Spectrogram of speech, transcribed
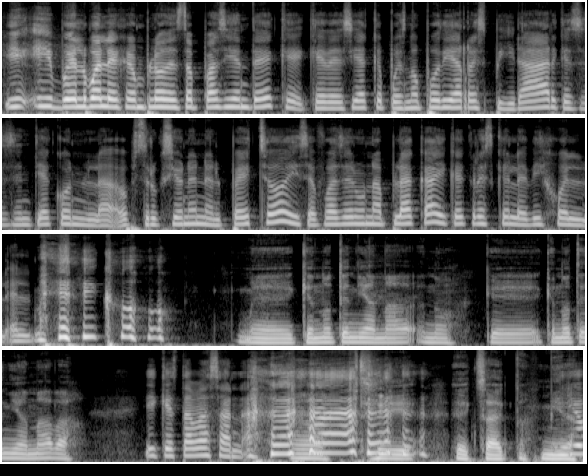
y, y, vuelvo al ejemplo de esta paciente que, que decía que pues no podía respirar, que se sentía con la obstrucción en el pecho y se fue a hacer una placa y ¿qué crees que le dijo el, el médico? que no tenía nada, no, que, que no tenía nada y que estaba sana. Ah, sí, exacto. Mira,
